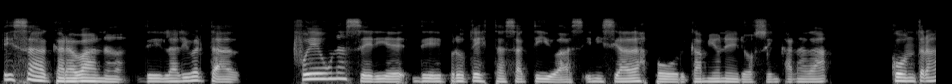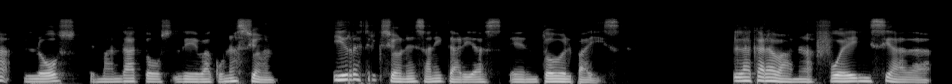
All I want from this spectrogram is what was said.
Esa caravana de la libertad fue una serie de protestas activas iniciadas por camioneros en Canadá contra los mandatos de vacunación y restricciones sanitarias en todo el país. La caravana fue iniciada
